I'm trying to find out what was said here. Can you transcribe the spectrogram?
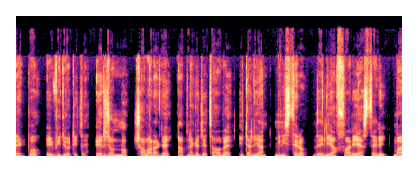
দেখব এই ভিডিওটিতে এর জন্য সবার আগে আপনাকে যেতে হবে ইটালিয়ান মিনিস্টেরও দেলি আফারি অ্যাস্তেরি বা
